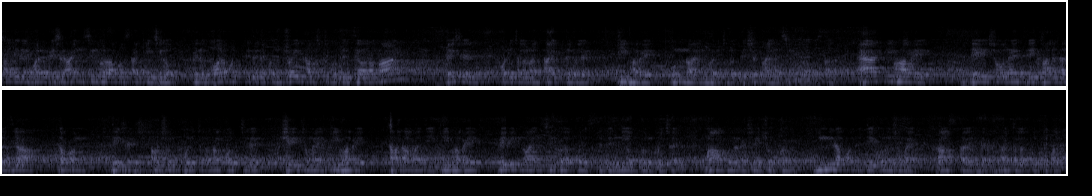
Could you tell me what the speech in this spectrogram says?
স্বাধীনের পরে দেশের আইন শৃঙ্খলা অবস্থা কি ছিল? কিন্তু পরবর্তীতে যখন শহীদ রাষ্ট্রপতি জিয়া রহমান দেশের পরিচালনার দায়িত্ব পেলেন কীভাবে উন্নয়ন হয়েছিল দেশের আইন শৃঙ্খলা অবস্থা একইভাবে দেশ ও নেত্রী খালেদা জিয়া যখন দেশের শাসন পরিচালনা করছিলেন, সেই সময় কীভাবে চাঁদাবাজি কীভাবে বিভিন্ন আইন শৃঙ্খলা পরিস্থিতি নিয়ন্ত্রণ করেছেন মা বোনেরা সেই সব নিরাপদে যে কোনো সময় রাস্তায় হাঁটাচলা করতে পারত।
